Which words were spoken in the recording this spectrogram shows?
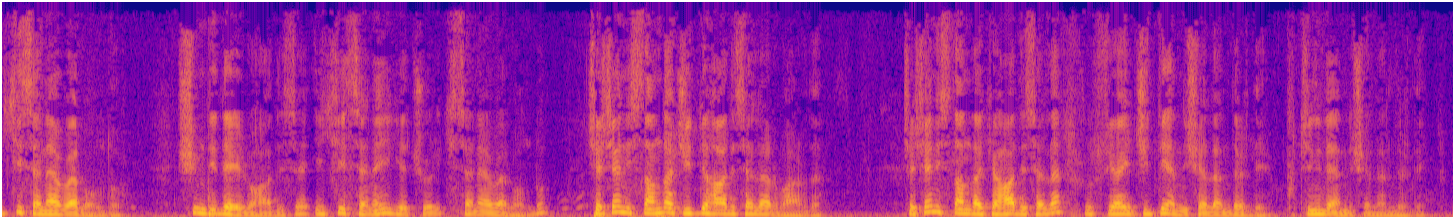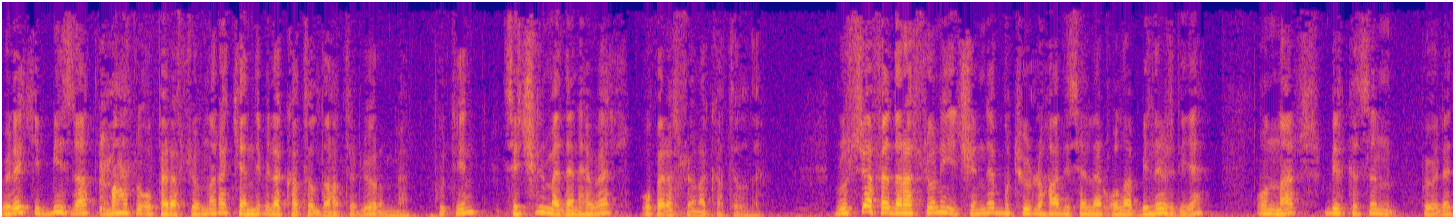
İki sene evvel oldu. Şimdi değil o hadise. İki seneyi geçiyor. iki sene evvel oldu. Çeçenistan'da ciddi hadiseler vardı. Çeçenistan'daki hadiseler Rusya'yı ciddi endişelendirdi. Putin'i de endişelendirdi. Öyle ki bizzat bazı operasyonlara kendi bile katıldı hatırlıyorum ben. Putin seçilmeden evvel operasyona katıldı. Rusya Federasyonu içinde bu türlü hadiseler olabilir diye onlar bir kısım böyle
